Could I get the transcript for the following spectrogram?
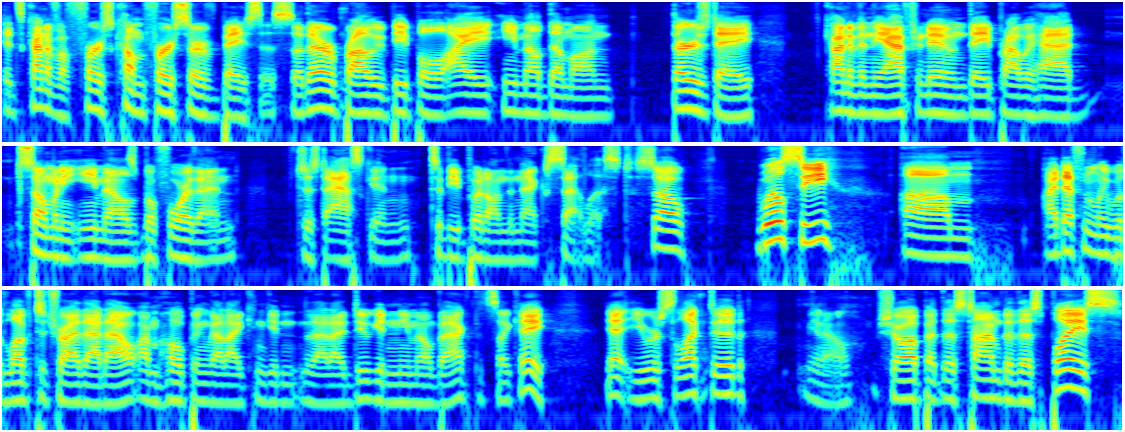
it's kind of a first come, first serve basis. So there are probably people I emailed them on Thursday, kind of in the afternoon. They probably had so many emails before then just asking to be put on the next set list. So we'll see. Um, I definitely would love to try that out. I'm hoping that I can get that I do get an email back that's like, hey, yeah, you were selected. You know, show up at this time to this place.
